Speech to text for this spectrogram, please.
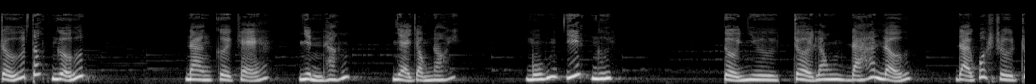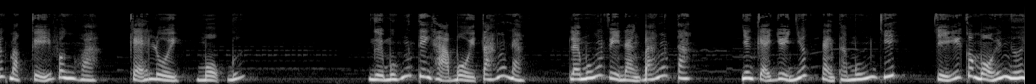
trữ tất ngữ. Nàng cười khẽ, nhìn hắn, nhẹ giọng nói, muốn giết ngươi. Tựa như trời long đá lỡ, đại quốc sư trước mặt kỹ vân hòa, kẻ lùi một bước. Người muốn thiên hạ bồi tán nàng, lại muốn vì nàng bán ta, nhưng kẻ duy nhất nàng ta muốn giết chỉ có mỗi ngươi.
